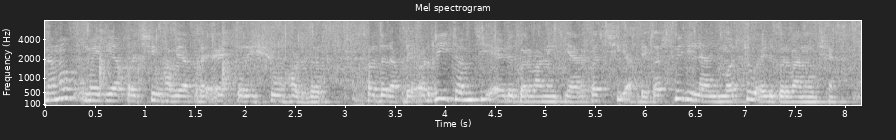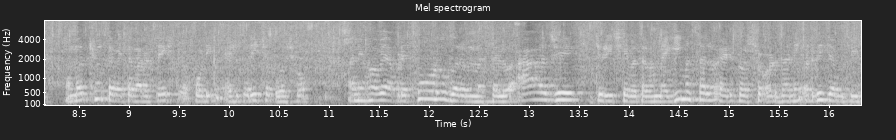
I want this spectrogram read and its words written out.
નમક ઉમેર્યા પછી હવે આપણે એડ કરીશું હળદર. હળદર આપણે અડધી ચમચી એડ કરવાની. ત્યાર પછી આપણે કશ્મીરી લાલ મરચું એડ કરવાનું છે. મરચું તમે તમારા ટેસ્ટ અકોર્ડિંગ એડ કરી શકો છો. અને હવે આપણે થોડો ગરમ મસાલો, આ જે ખીચડી છે તમે મેગી મસાલો એડ કરશો, અડધાની અડધી ચમચી.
